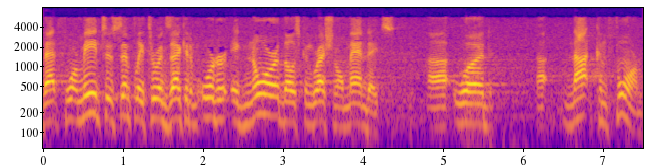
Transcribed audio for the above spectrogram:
that for me to simply, through executive order, ignore those congressional mandates uh, would uh, not conform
